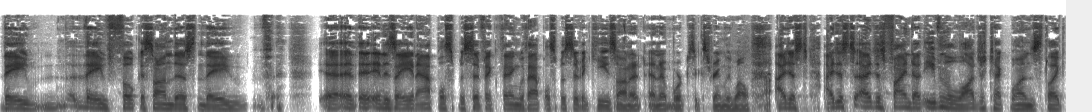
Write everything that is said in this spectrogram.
they they focus on this. And they it, it is a, an Apple specific thing with Apple specific keys on it, and it works extremely well. I just I just I just find out even the Logitech ones like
